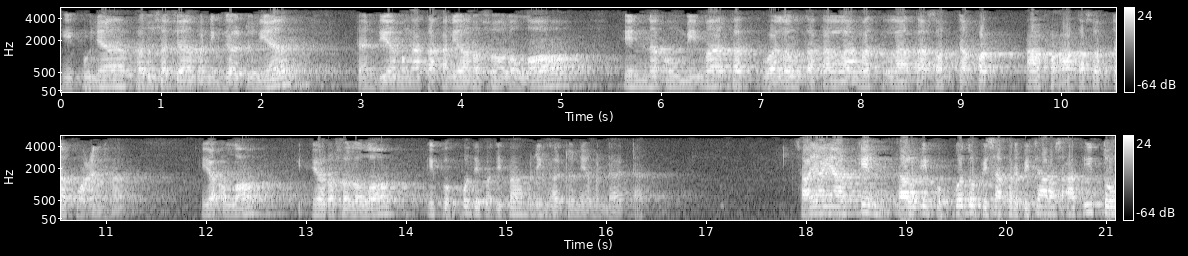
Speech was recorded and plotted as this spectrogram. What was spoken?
Ibunya baru saja meninggal dunia dan dia mengatakan ya Rasulullah, inna ummi matat walau takallamat la tasaddaqat afa atasaddaqu anha. Ya Allah, ya Rasulullah, ibuku tiba-tiba meninggal dunia mendadak. Saya yakin kalau ibuku itu bisa berbicara saat itu,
